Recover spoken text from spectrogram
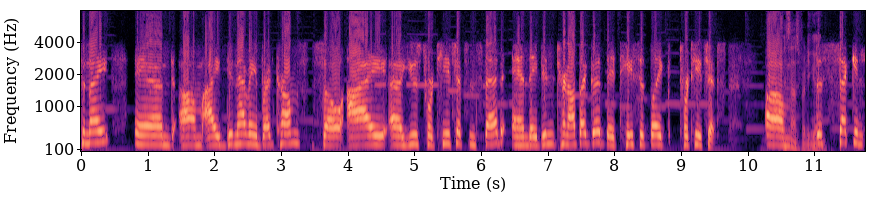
tonight and um, I didn't have any breadcrumbs, so I uh, used tortilla chips instead, and they didn't turn out that good. They tasted like tortilla chips. Um, That sounds pretty good. The second,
